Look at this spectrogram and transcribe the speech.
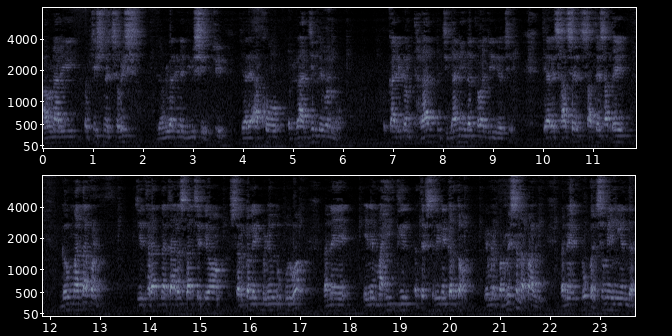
આવનારી પચીસ ને છવ્વીસ જાન્યુઆરીને દિવસે જ્યારે આખો રાજ્ય લેવલનો કાર્યક્રમ થરાદ જિલ્લાની અંદર થવા જઈ રહ્યો છે ત્યારે સાથે સાથે સાથે ગૌ માતા પણ જે થરાદના ચાર રસ્તા છે ત્યાં સર્કલ એક બન્યું હતું પૂર્વ અને એને માહિતગીર અધ્યક્ષશ્રીને કરતા એમણે પરમિશન અપાવી. અને ટૂંક જ સમયની અંદર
